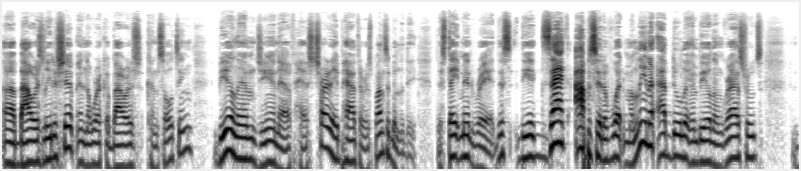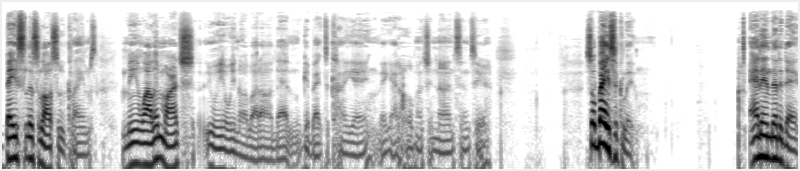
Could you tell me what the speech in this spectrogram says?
uh, Bowers' leadership and the work of Bowers Consulting. BLM GNF has charted a path of responsibility. The statement read this the exact opposite of what Melina Abdullah and BLM grassroots baseless lawsuit claims. Meanwhile, in March, we, we know about all that. We'll get back to Kanye. They got a whole bunch of nonsense here. So basically, at the end of the day,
